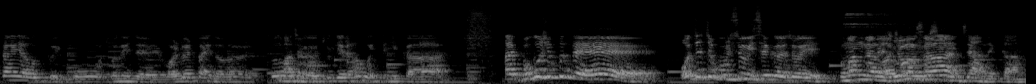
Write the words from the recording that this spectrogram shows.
트라이아웃도 있고 저는 이제 월별 파이널 토너먼트 맞아요. 중계를 하고 있으니까 아 보고 싶은데 언제쯤 볼 수 있을까요 저희 조만간에 아, 좋은 조만간. 소식이 있지 않을까.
